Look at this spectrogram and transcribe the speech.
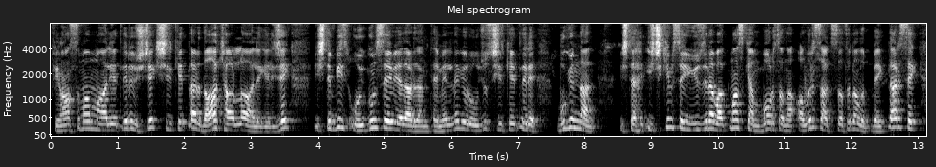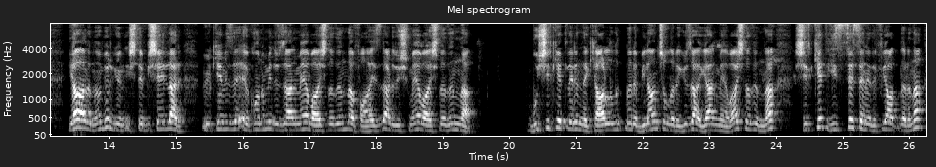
finansman maliyetleri düşecek. Şirketler daha karlı hale gelecek. İşte biz uygun seviyelerden temeline göre ucuz şirketleri bugünden işte hiç kimse yüzüne bakmazken borsadan alırsak satın alıp beklersek yarın öbür gün işte bir şeyler ülkemizde ekonomi düzelmeye başladığında faizler düşmeye başladığında bu şirketlerin de karlılıkları, bilançoları güzel gelmeye başladığında şirket hisse senedi fiyatlarına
